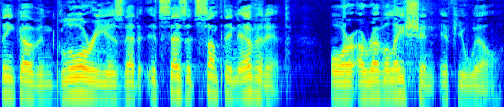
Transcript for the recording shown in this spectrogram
think of in glory is that it says it's something evident or a revelation, if you will.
